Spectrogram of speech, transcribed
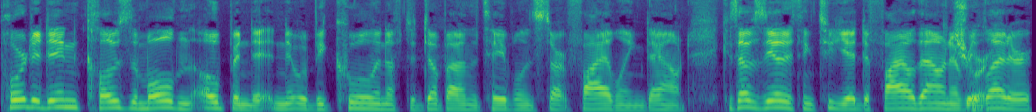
poured it in, closed the mold, and opened it, and it would be cool enough to dump out on the table and start filing down. Because that was the other thing too. You had to file down every Sure. letter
